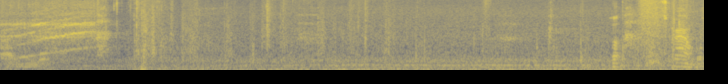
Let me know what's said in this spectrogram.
I need it. Scramble.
